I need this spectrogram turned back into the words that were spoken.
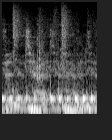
The intent.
